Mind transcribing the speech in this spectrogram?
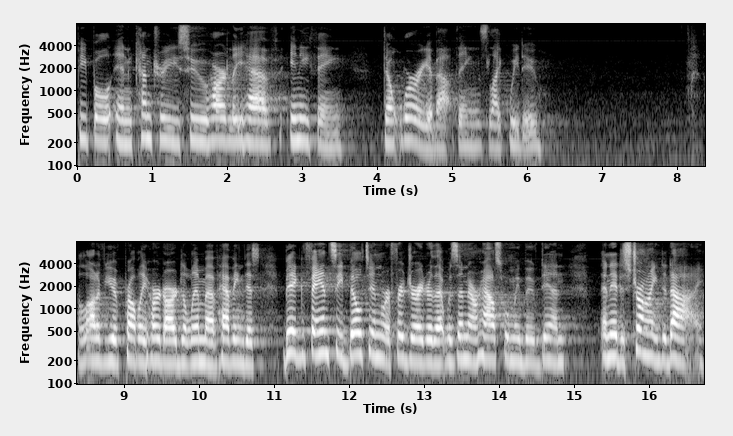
people in countries who hardly have anything don't worry about things like we do. A lot of you have probably heard our dilemma of having this big, fancy built in refrigerator that was in our house when we moved in, and it is trying to die.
